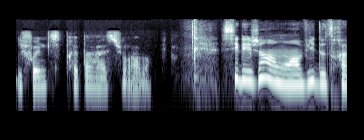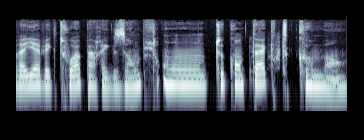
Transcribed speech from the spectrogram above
Il faut une petite préparation avant. Si les gens ont envie de travailler avec toi, par exemple, on te contacte comment?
